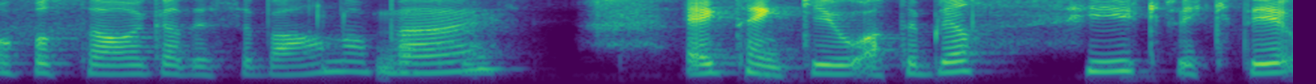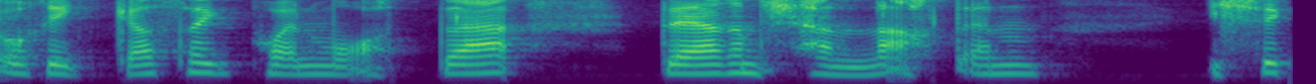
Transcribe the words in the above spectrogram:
Og forsørge disse barna på et vis. Jeg tenker jo at det blir sykt viktig å rigge seg på en måte der en kjenner at en ikke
